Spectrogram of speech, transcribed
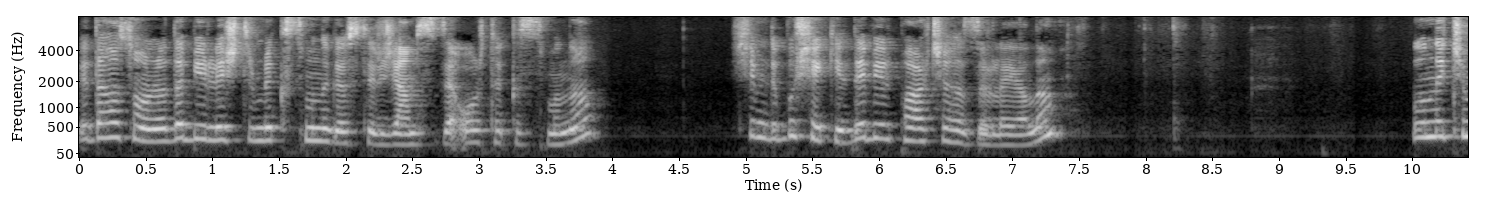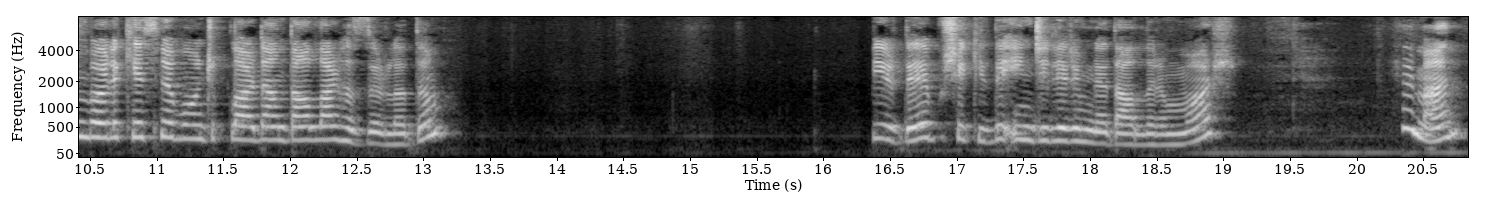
ve daha sonra da birleştirme kısmını göstereceğim size orta kısmını. Şimdi bu şekilde bir parça hazırlayalım. Bunun için böyle kesme boncuklardan dallar hazırladım. Bir de bu şekilde incilerimle dallarım var. Hemen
